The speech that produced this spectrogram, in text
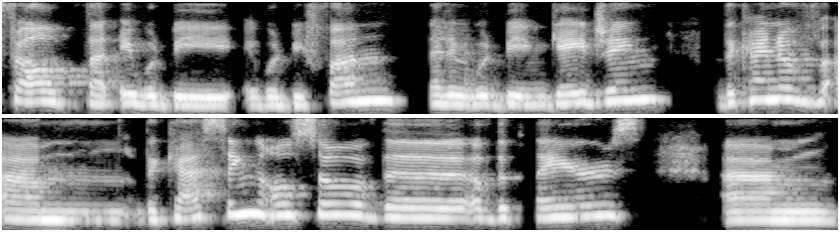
felt that it would be it would be fun that it would be engaging the kind of um the casting also of the of the players um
